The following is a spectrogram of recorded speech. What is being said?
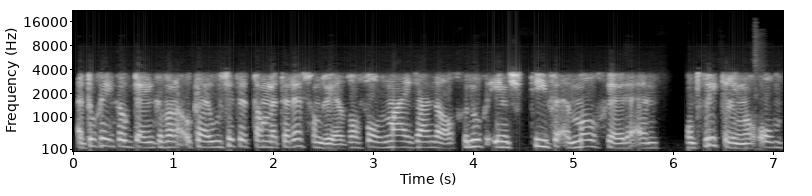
en toen ging ik ook denken van oké, hoe zit het dan met de rest van de wereld? Want volgens mij zijn er al genoeg initiatieven en mogelijkheden en ontwikkelingen om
